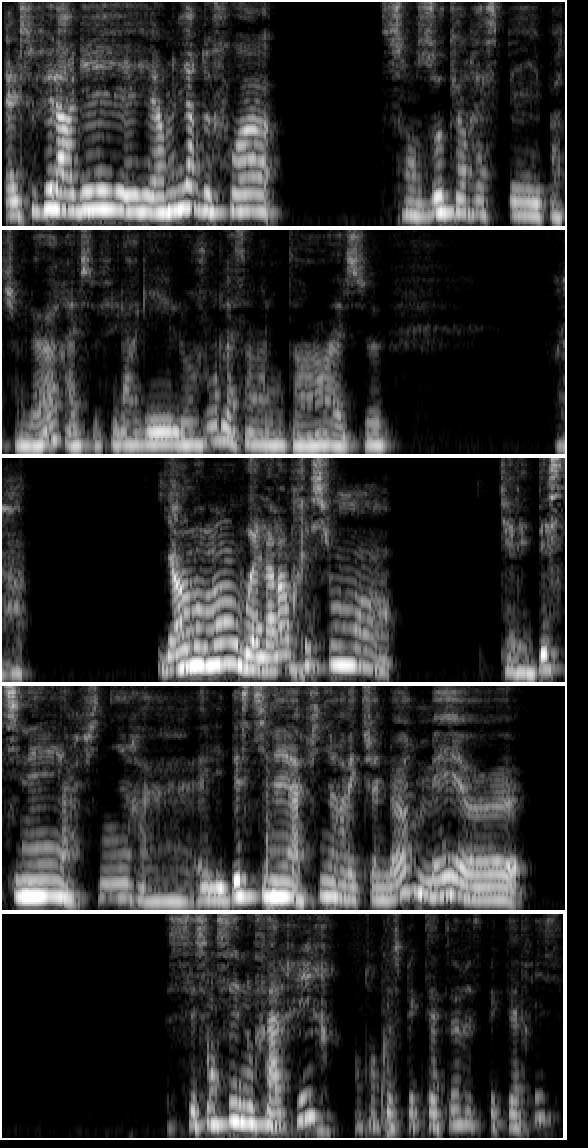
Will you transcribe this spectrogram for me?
Elle se fait larguer un milliard de fois sans aucun respect par Chandler. Elle se fait larguer le jour de la Saint-Valentin. Elle se... Il y a un moment où elle a l'impression qu'elle est destinée à finir... Euh, elle est destinée à finir avec Chandler, mais euh, c'est censé nous faire rire en tant que spectateur et spectatrice.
